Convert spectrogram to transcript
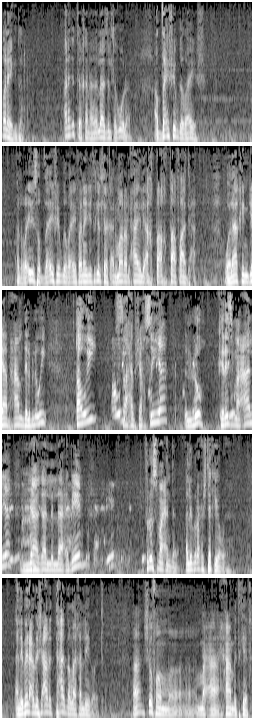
ولا يقدر. أنا قلت لك أنا لا زلت أقولها. الضعيف يبقى ضعيف. الرئيس الضعيف يبقى ضعيف. أنا جيت قلت لك انمار الحايلي أخطأ اخطاء فادحة. ولكن جاب حامد البلوي قوي صاحب شخصية له كاريزما عالية. جاء قال للاعبين فلوس ما عندنا. اللي بيروح يشتكي يروح. اللي بيلعب لشعار الاتحاد الله يخليه يقعد. ها؟ شوفهم آه، مع حامد كيف.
